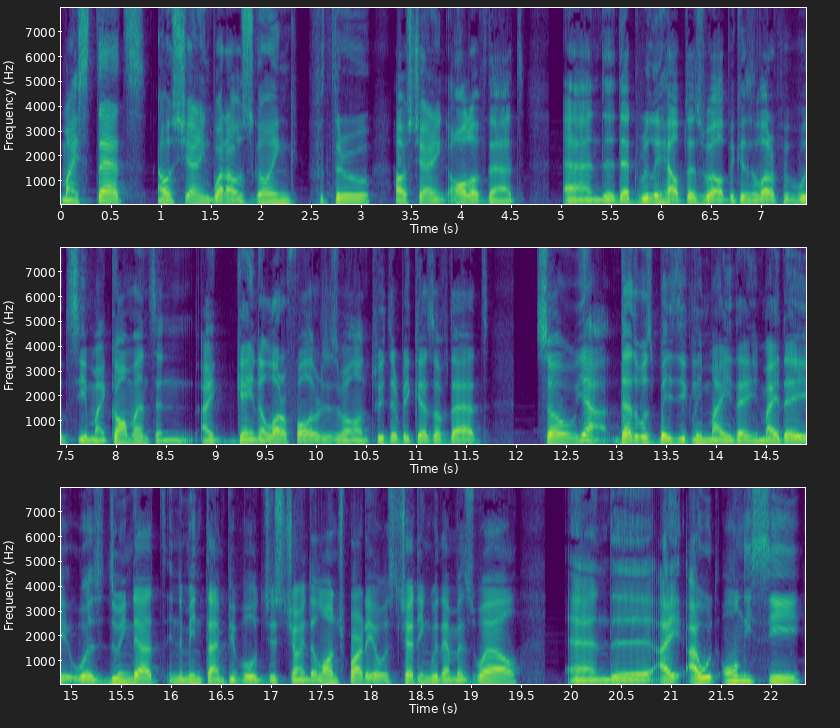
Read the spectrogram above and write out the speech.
my stats, I was sharing what I was going through, I was sharing all of that. And uh, that really helped as well because a lot of people would see my comments, and I gained a lot of followers as well on Twitter because of that. So yeah, that was basically my day. My day was doing that. In the meantime, people just joined the launch party. I was chatting with them as well, and uh, I I would only see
